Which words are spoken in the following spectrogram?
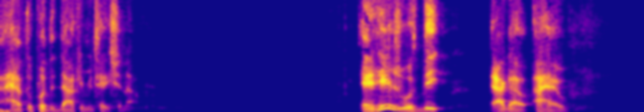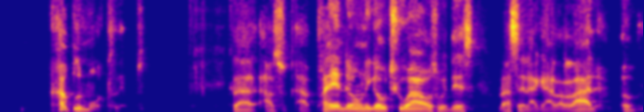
I have to put the documentation out. And here's what's deep. I got I have a couple of more clips. Cause I, I, I planned to only go two hours with this, but I said I got a lot of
